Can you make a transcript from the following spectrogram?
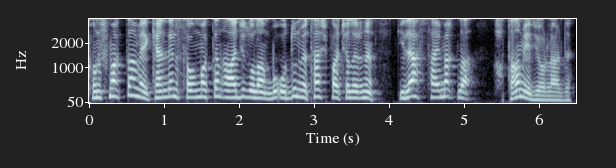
Konuşmaktan ve kendilerini savunmaktan aciz olan bu odun ve taş parçalarını ilah saymakla hata mı ediyorlardı?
